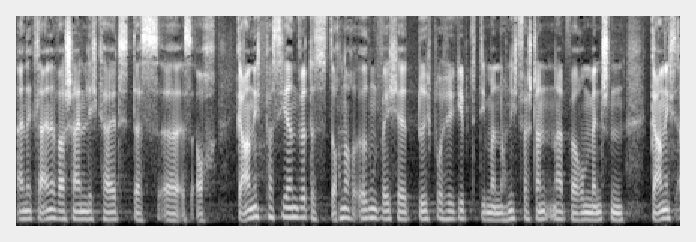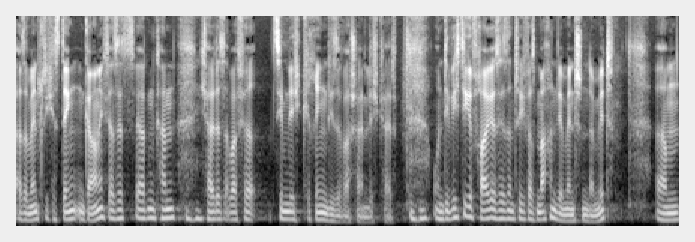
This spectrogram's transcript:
eine kleine Wahrscheinlichkeit, dass äh, es auch gar nicht passieren wird, dass es doch noch irgendwelche Durchbrüche gibt, die man noch nicht verstanden hat, warum Menschen gar nicht, also menschliches Denken gar nicht ersetzt werden kann. Mhm. Ich halte es aber für ziemlich gering, diese Wahrscheinlichkeit. Mhm. Und die wichtige Frage ist jetzt natürlich, was machen wir Menschen damit? Ähm,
